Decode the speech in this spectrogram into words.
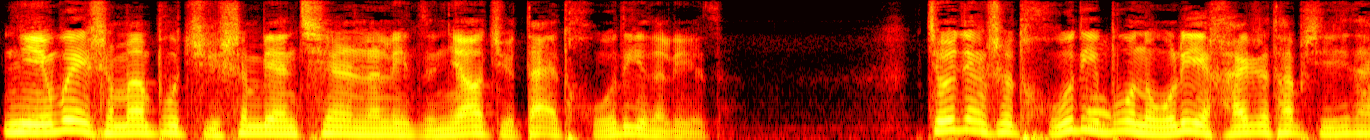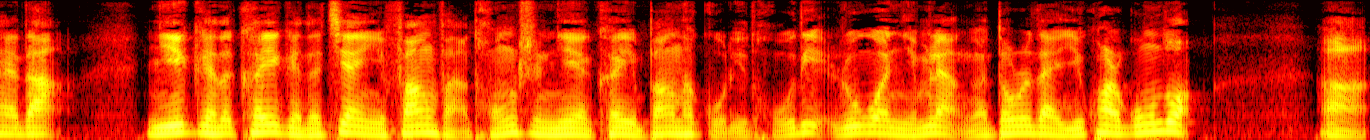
你为什么不举身边亲人的例子？你要举带徒弟的例子。究竟是徒弟不努力，还是他脾气太大？你给他可以给他建议方法，同时你也可以帮他鼓励徒弟。如果你们两个都是在一块儿工作，啊，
